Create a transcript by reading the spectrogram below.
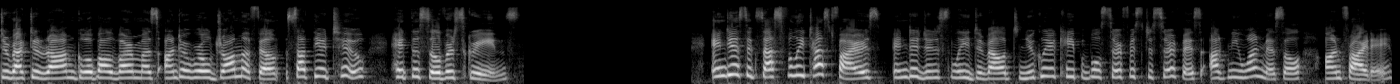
Director Ram Gopal Varma's underworld drama film Satya 2 hit the silver screens. India successfully test fires indigenously developed nuclear-capable surface-to-surface Agni-1 missile on Friday.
